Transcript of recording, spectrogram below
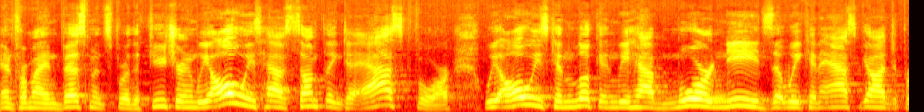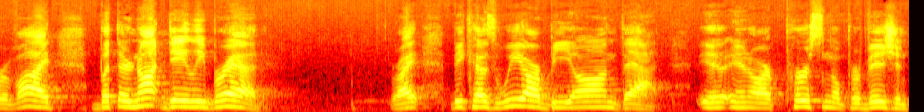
and for my investments for the future. And we always have something to ask for. We always can look and we have more needs that we can ask God to provide, but they're not daily bread right? Because we are beyond that in, our personal provision.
